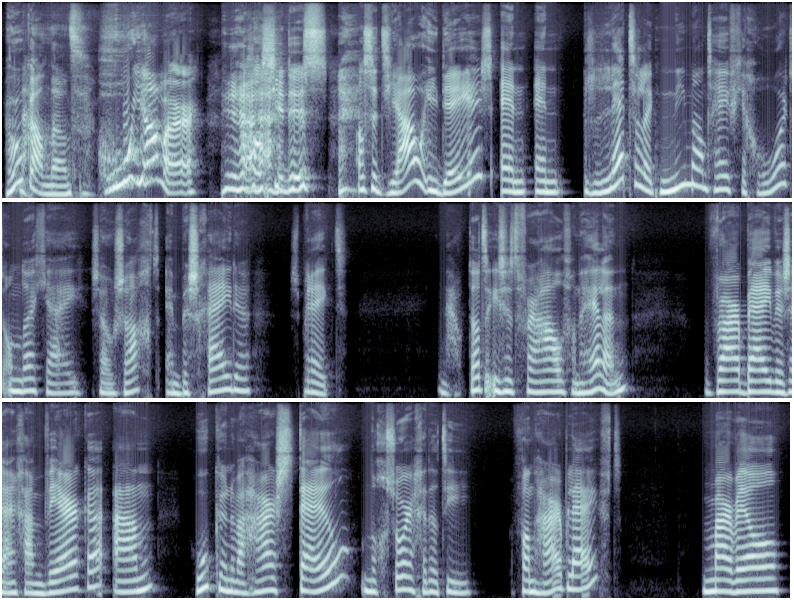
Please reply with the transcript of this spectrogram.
Hoe kan dat? Hoe jammer! Ja. Als je dus, als het jouw idee is en, en letterlijk niemand heeft je gehoord omdat jij zo zacht en bescheiden spreekt. Nou, dat is het verhaal van Helen, waarbij we zijn gaan werken aan hoe kunnen we haar stijl nog zorgen dat die van haar blijft, maar wel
